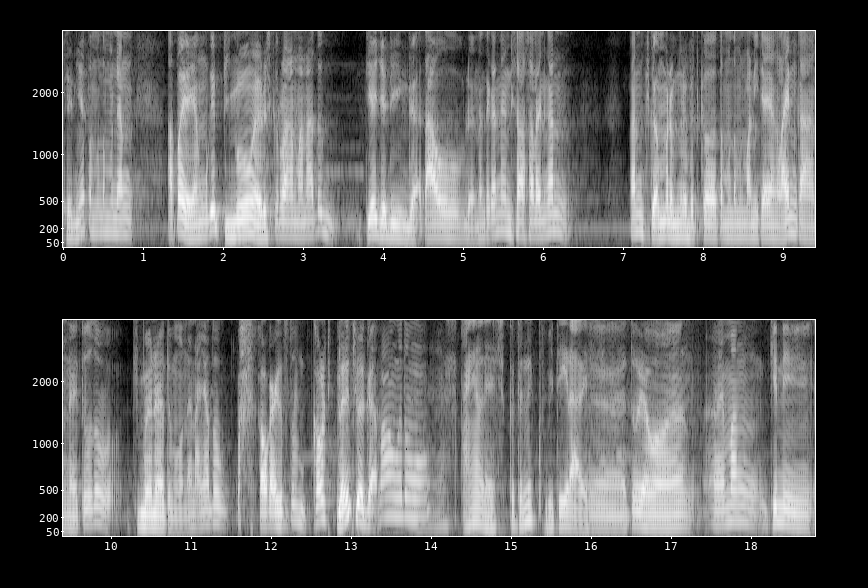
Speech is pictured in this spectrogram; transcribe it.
jadinya teman-teman yang apa ya yang mungkin bingung harus ke ruangan mana tuh dia jadi nggak tahu. Dan nanti kan yang disalah-salahin kan kan juga merebut ke teman-teman panitia yang lain kan nah itu tuh gimana tuh mon enaknya tuh wah kalau kayak gitu tuh kalau dibilangin juga gak mau tuh Mon. Angel ya, kudune gue tira wis. Ya itu ya mon Emang gini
